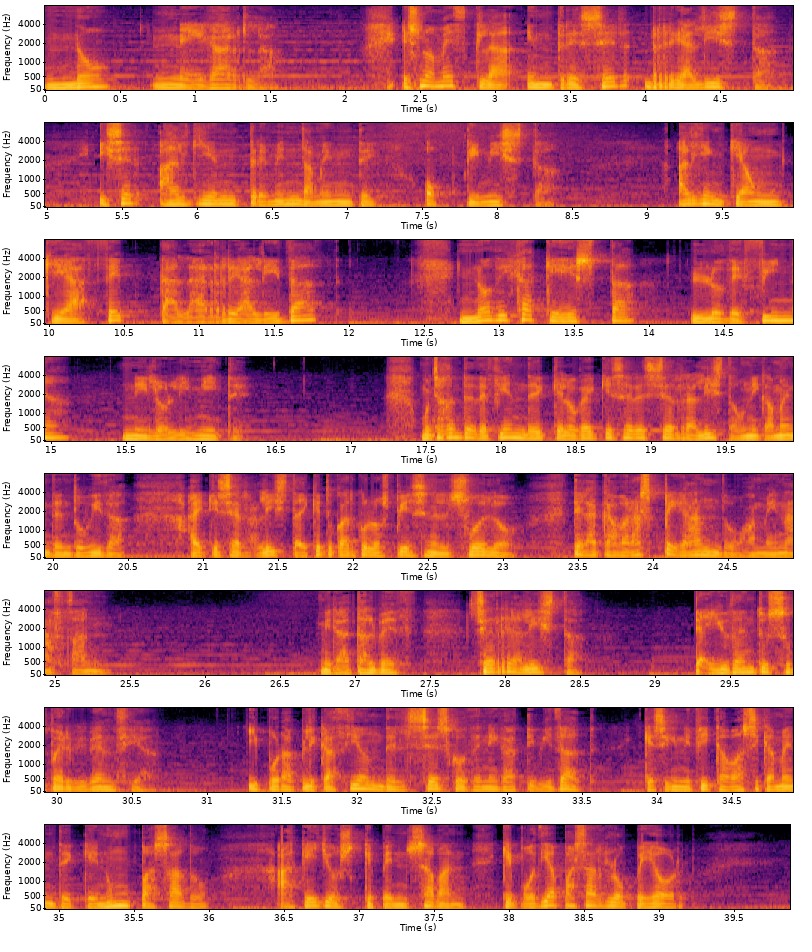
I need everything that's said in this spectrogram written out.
No negarla. Es una mezcla entre ser realista y ser alguien tremendamente optimista alguien que aunque acepta la realidad, no deja que ésta lo defina ni lo limite. Mucha gente defiende que lo que hay que ser es ser realista únicamente en tu vida. Hay que ser realista, hay que tocar con los pies en el suelo. Te la acabarás pegando, amenazan. Mira, tal vez ser realista te ayuda en tu supervivencia y por aplicación del sesgo de negatividad, que significa básicamente que en un pasado aquellos que pensaban que podía pasar lo peor,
